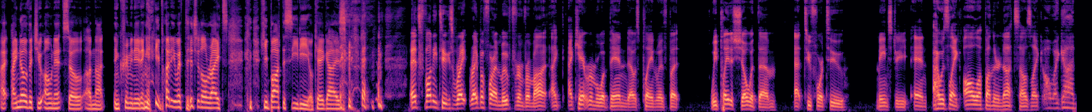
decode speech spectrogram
I, I know that you own it, so I'm not incriminating anybody with digital rights. he bought the CD, okay, guys? It's funny too because right right before I moved from Vermont, I I can't remember what band I was playing with, but we played a show with them at two four two Main Street, and I was like all up on their nuts. I was like, "Oh my god,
